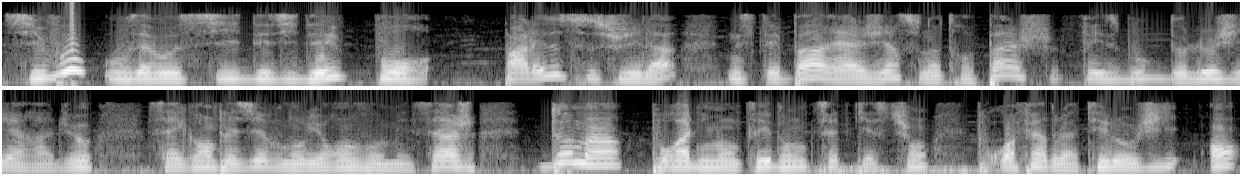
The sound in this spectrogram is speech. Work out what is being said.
Si vous, vous avez aussi des idées pour parler de ce sujet-là, n'hésitez pas à réagir sur notre page Facebook de l'EJR Radio. C'est avec grand plaisir que nous lirons vos messages demain pour alimenter donc cette question pourquoi faire de la théologie en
